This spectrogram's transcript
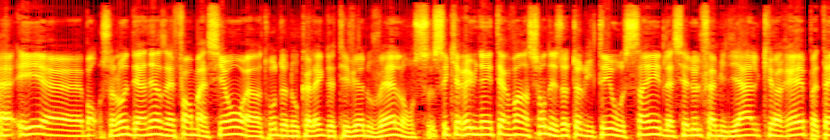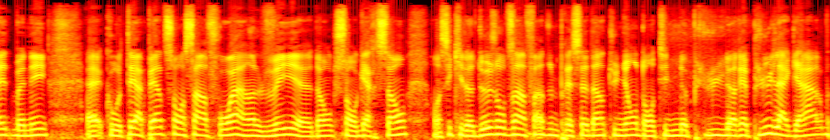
Euh, et euh, bon, selon les dernières informations, euh, entre autres de nos collègues de TVA Nouvelles, on sait qu'il y aurait une intervention des autorités au sein de la cellule familiale qui aurait peut-être mené euh, côté à perdre son sang-froid, à enlever euh, donc son garçon. On sait qu'il a deux autres enfants d'une précédente union dont il ne plus n'aurait plus la garde.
